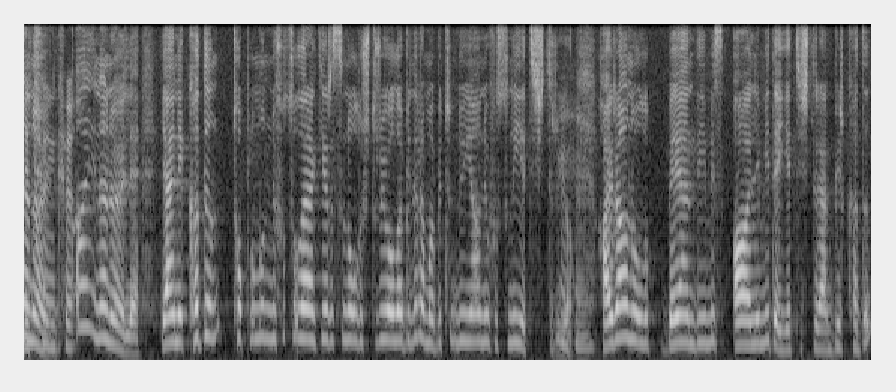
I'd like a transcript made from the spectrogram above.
Aynen öyle. çünkü. Aynen öyle. Yani kadın toplumun nüfus olarak yarısını oluşturuyor olabilir ama bütün dünya nüfusunu yetiştiriyor. Hayran olup beğendiğimiz alemi de yetiştiren bir kadın,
